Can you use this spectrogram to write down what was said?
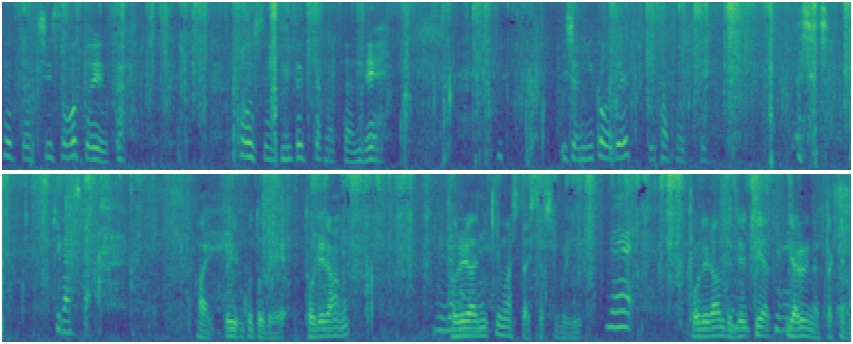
ちょっと思想というか、コースも見ときたかったんで、一緒に行こうぜって誘って、来ました。はい。ということで、トレラン、トレランに来ました、久しぶりに。ね、トレランって絶対やねやるようになったっけな、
